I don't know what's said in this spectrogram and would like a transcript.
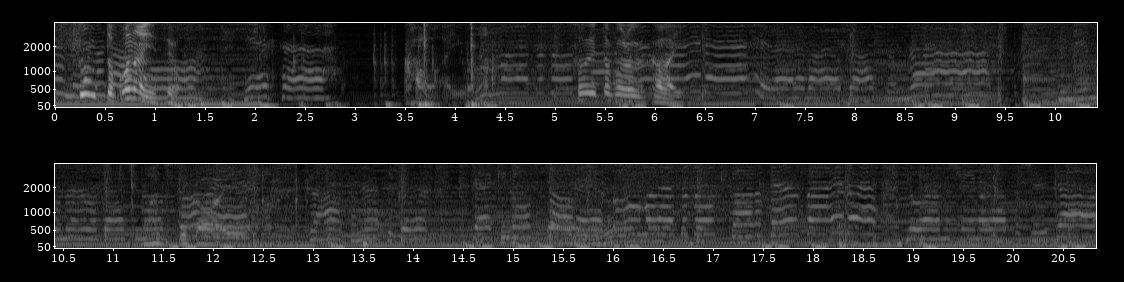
スンと来ないんですよ。かわいいわ。そういうところがかわい。マジでかわい。いわのストーリー。生まれた時から繊細で弱虫の私が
